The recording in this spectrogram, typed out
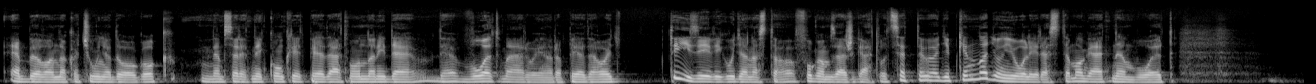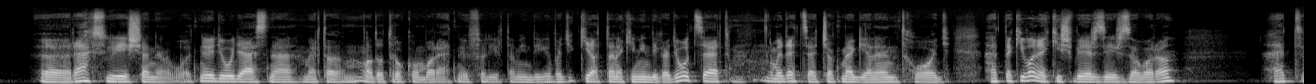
Ebből vannak a csúnya dolgok. Nem szeretnék konkrét példát mondani, de, de volt már olyanra példa, hogy tíz évig ugyanazt a fogamzásgátlót szedte, ő egyébként nagyon jól érezte magát, nem volt uh, rákszűrésen nem volt nőgyógyásznál, mert a adott rokon barátnő fölírta mindig, vagy kiadta neki mindig a gyógyszert, majd egyszer csak megjelent, hogy hát neki van egy kis vérzészavara, Hát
